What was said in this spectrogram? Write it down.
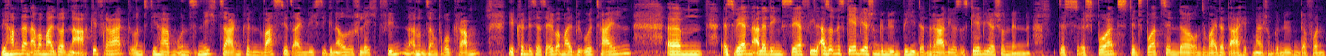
Wir haben dann aber mal dort nachgefragt und die haben uns nicht sagen können, was jetzt eigentlich sie genauso schlecht finden an unserem Programm. Ihr könnt es ja selber mal beurteilen. Ähm, es werden allerdings sehr viel, also es gäbe ja schon genügend Behindertenradios, es gäbe ja schon den, das Sport, den Sportsender und so weiter, da hätten wir ja schon genügend davon.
